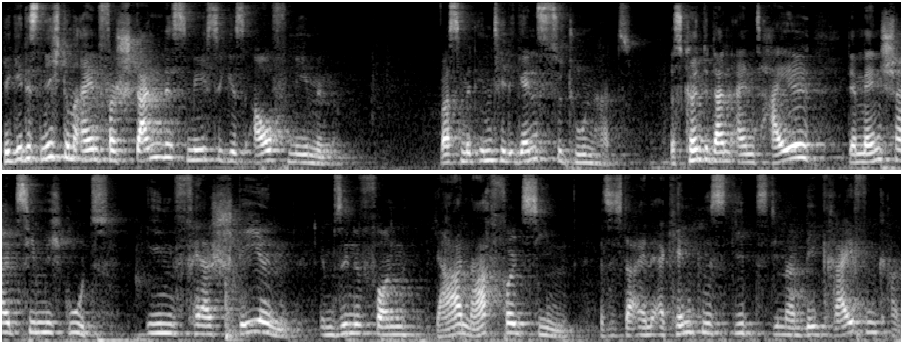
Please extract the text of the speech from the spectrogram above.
Hier geht es nicht um ein verstandesmäßiges Aufnehmen, was mit Intelligenz zu tun hat. Das könnte dann ein Teil der Menschheit ziemlich gut ihn verstehen im Sinne von, ja, nachvollziehen, dass es da eine Erkenntnis gibt, die man begreifen kann.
